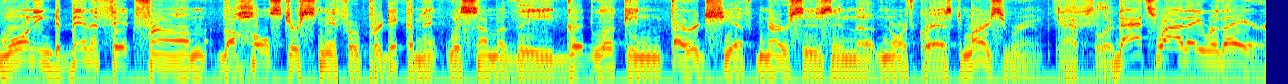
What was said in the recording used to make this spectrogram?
wanting to benefit from the holster sniffer predicament with some of the good-looking third-shift nurses in the Northcrest emergency room. Absolutely. That's why they were there.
